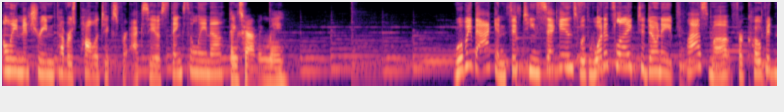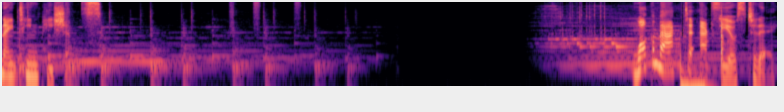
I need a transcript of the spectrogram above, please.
Alena Treene covers politics for Axios. Thanks, Alena. Thanks for having me. We'll be back in 15 seconds with what it's like to donate plasma for COVID 19 patients. Welcome back to Axios Today.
